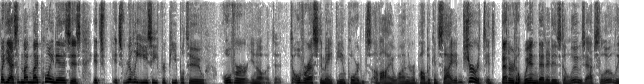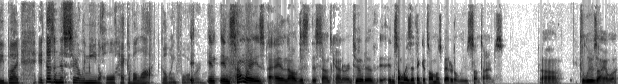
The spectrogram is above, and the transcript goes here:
but yes, my, my point is is it's it's really easy for people to over you know to, to, overestimate the importance of Iowa on the Republican side. I'm sure it's it's better to win than it is to lose, absolutely, but it doesn't necessarily mean a whole heck of a lot going forward. In in some ways, and now this this sounds counterintuitive. In some ways, I think it's almost better to lose sometimes, uh, to lose Iowa.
